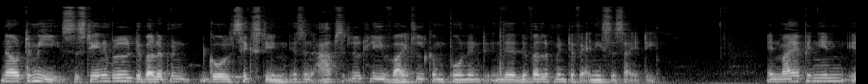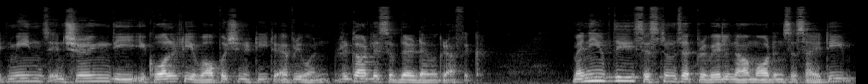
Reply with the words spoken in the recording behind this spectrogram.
Now, to me, Sustainable Development Goal 16 is an absolutely vital component in the development of any society. In my opinion, it means ensuring the equality of opportunity to everyone, regardless of their demographic. Many of the systems that prevail in our modern society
